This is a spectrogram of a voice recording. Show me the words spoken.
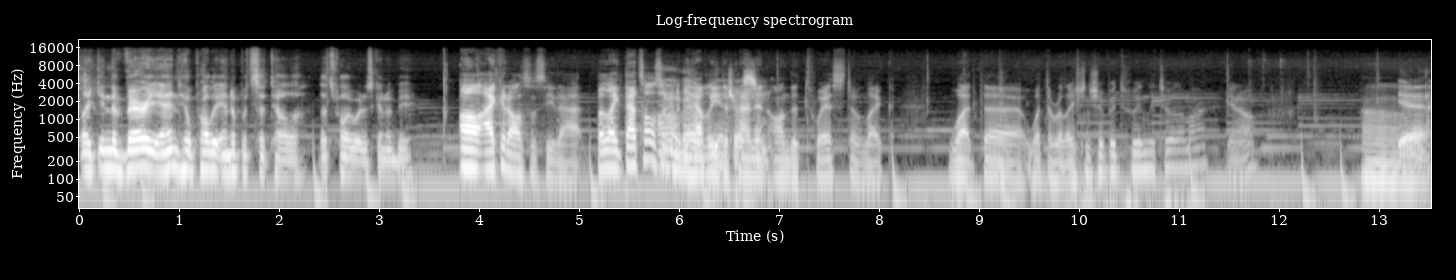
Like in the very end, he'll probably end up with Satella. That's probably what it's gonna be. Oh, I could also see that, but like that's also Oh, going to be heavily be dependent on the twist of like what the what the relationship between the two of them are. You know. Um, Yeah.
